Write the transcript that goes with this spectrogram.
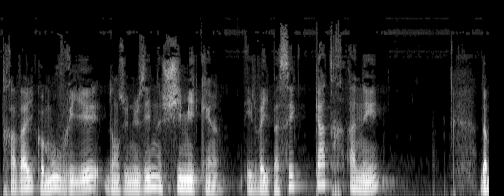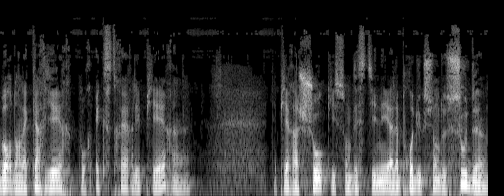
travaille comme ouvrier dans une usine chimique. Il va y passer quatre années, d'abord dans la carrière pour extraire les pierres, les pierres à chaud qui sont destinées à la production de soude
